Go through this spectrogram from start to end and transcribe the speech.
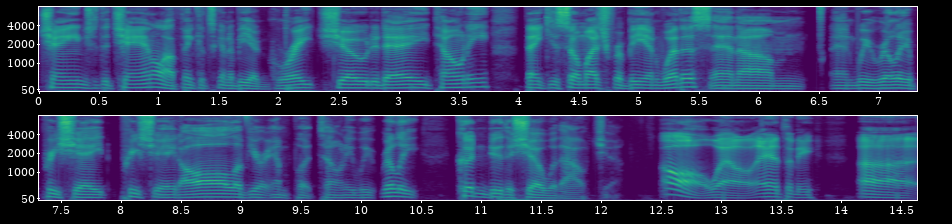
change the channel. I think it's going to be a great show today, Tony. Thank you so much for being with us, and um, and we really appreciate appreciate all of your input, Tony. We really couldn't do the show without you. Oh, well, Anthony, uh,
